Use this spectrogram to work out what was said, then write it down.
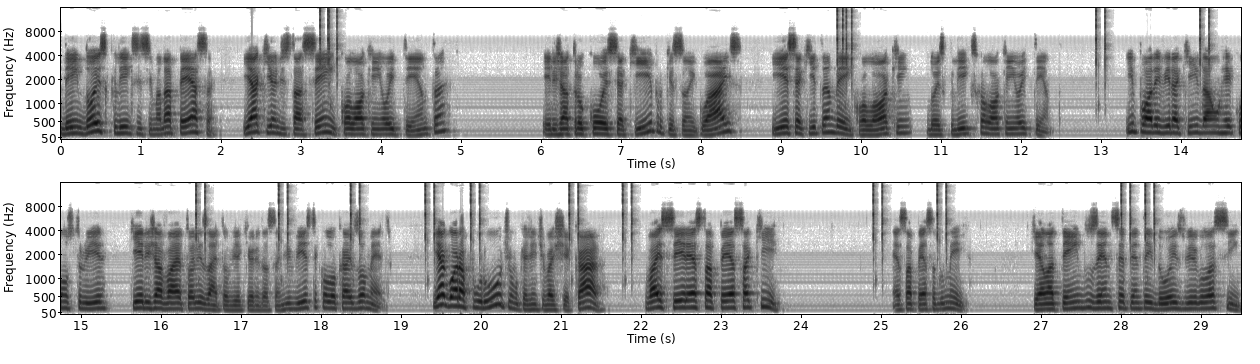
Deem dois cliques em cima da peça e aqui onde está 100, coloquem 80. Ele já trocou esse aqui, porque são iguais. E esse aqui também, coloquem dois cliques, coloquem 80. E podem vir aqui e dar um reconstruir, que ele já vai atualizar. Então, vir aqui orientação de vista e colocar isométrico. E agora, por último, que a gente vai checar, vai ser esta peça aqui. Essa peça do meio. Que ela tem 272,5.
